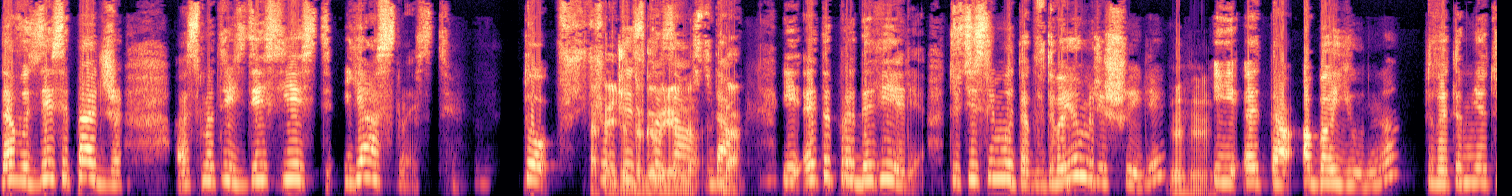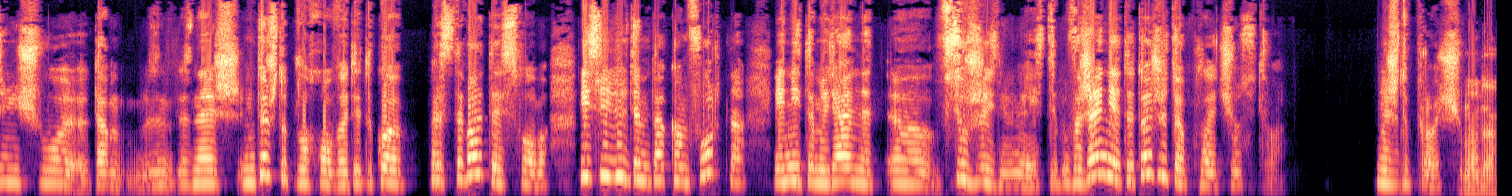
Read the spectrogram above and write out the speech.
Да, вот здесь опять же, а, смотри, здесь есть ясность. То, в Опять же, ты сказал, договоренность, да. И это про доверие. То есть, если мы так вдвоем решили, Мгм. и это обоюдно, то в этом нету ничего, э, там, знаешь, не то, что плохого, это такое простоватое слово. Если людям так комфортно, и они там реально э, всю жизнь вместе. Уважение это тоже теплое чувство, между прочим. Ну да.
